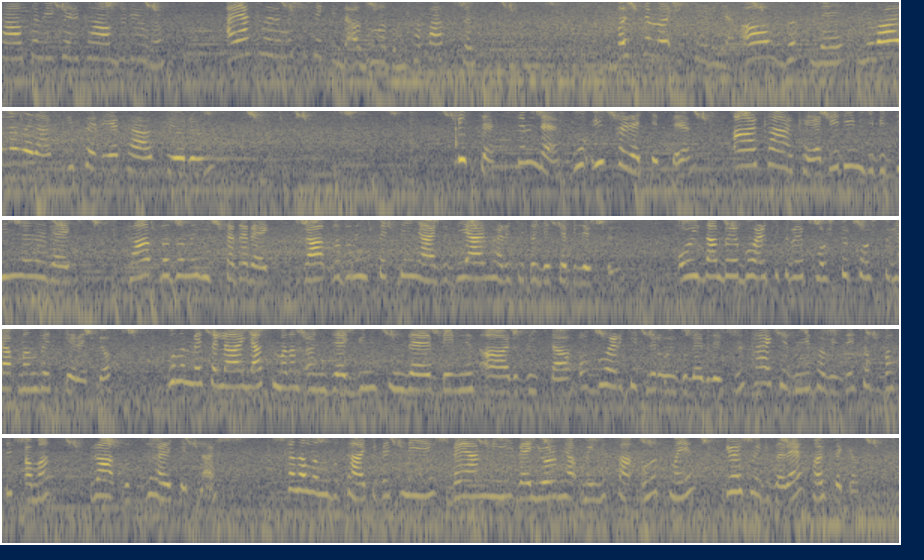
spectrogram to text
kalçamı yukarı kaldırıyorum. Ayaklarımı şu şekilde adım adım kapattım. Başımı içeriye aldım ve yuvarlanarak yukarıya kalkıyorum. Bitti. Şimdi bu üç hareketi arka arkaya dediğim gibi dinlenerek, rahatladığını hissederek, rahatladığını hissettiğin yerde diğer harekete geçebilirsin. O yüzden böyle bu hareketi böyle koştur koştur yapmanıza hiç gerek yok. Bunu mesela yatmadan önce gün içinde beliniz ağrıdıysa o bu hareketleri uygulayabilirsiniz. Herkesin yapabileceği çok basit ama rahatlatıcı hareketler. Kanalımızı takip etmeyi, beğenmeyi ve yorum yapmayı lütfen unutmayın. Görüşmek üzere, hoşçakalın.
